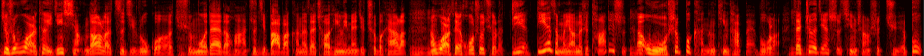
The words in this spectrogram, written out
就是沃尔特已经想到了，自己如果娶莫代的话，自己爸爸可能在朝廷里面就吃不开了。嗯那沃尔特也豁出去了，爹爹怎么样那是他的事啊，我是不可能听他摆布了，嗯在这件事情上是绝不，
